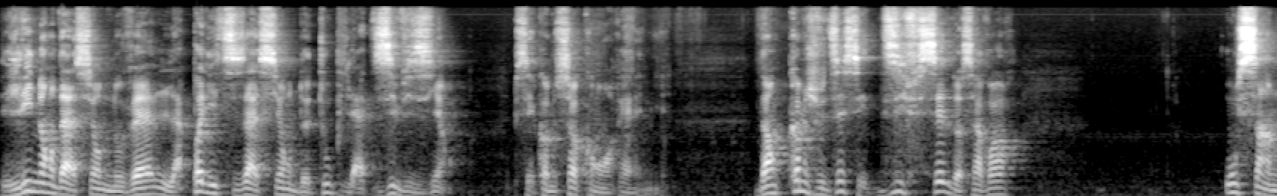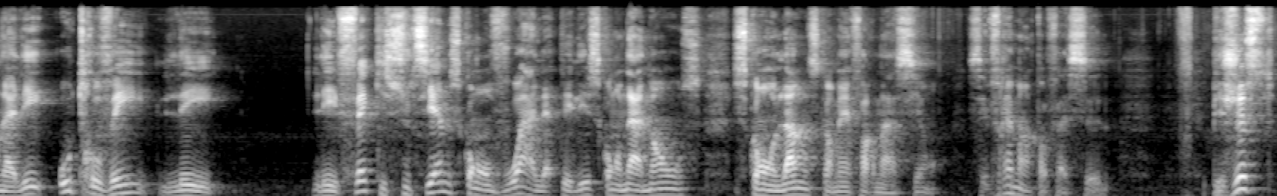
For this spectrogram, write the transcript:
L'inondation de nouvelles, la politisation de tout, puis la division. Puis c'est comme ça qu'on règne. Donc, comme je vous disais, c'est difficile de savoir où s'en aller, où trouver les, les faits qui soutiennent ce qu'on voit à la télé, ce qu'on annonce, ce qu'on lance comme information. C'est vraiment pas facile. Puis juste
